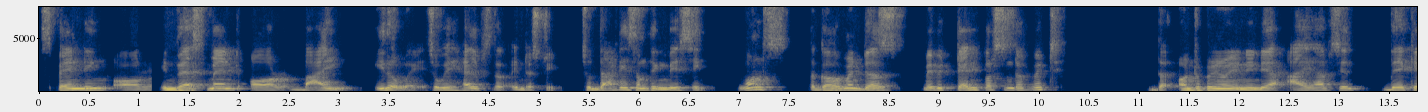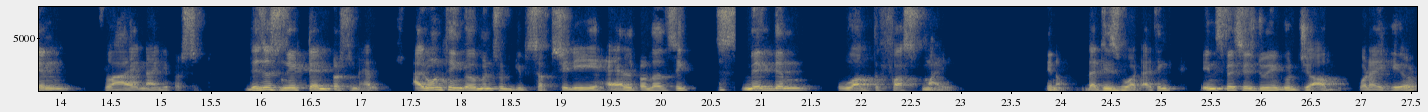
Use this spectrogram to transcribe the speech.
spending or investment or buying either way. So it helps the industry. So that is something missing. Once the government does maybe 10% of it, the entrepreneur in India, I have seen they can fly 90%. They just need 10% help. I don't think government should give subsidy, help, or other thing. Just make them walk the first mile. You know, that is what I think InSpace is doing a good job, what I hear.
